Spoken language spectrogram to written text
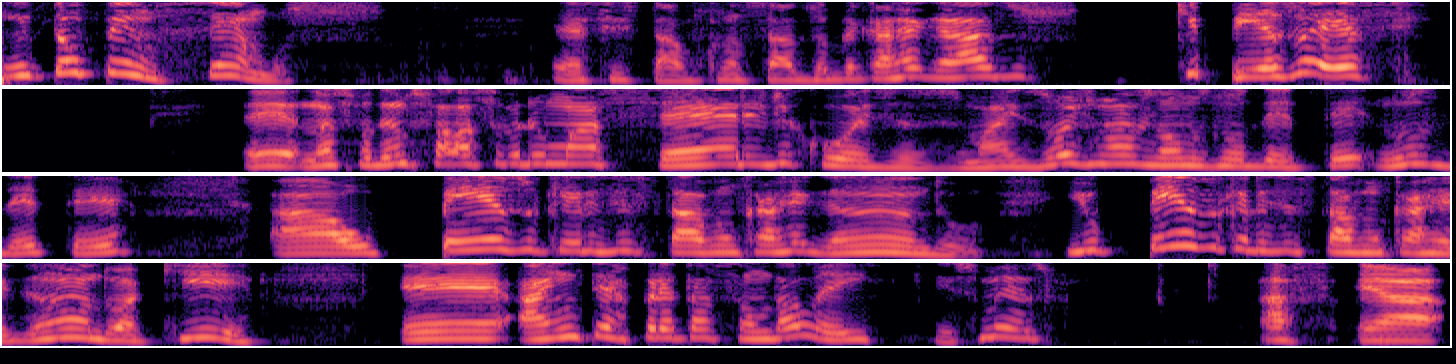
Então pensemos, é, se estavam cansados, sobrecarregados, que peso é esse? É, nós podemos falar sobre uma série de coisas, mas hoje nós vamos no DT, nos deter ao peso que eles estavam carregando. E o peso que eles estavam carregando aqui é a interpretação da lei. Isso mesmo. A, é a,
